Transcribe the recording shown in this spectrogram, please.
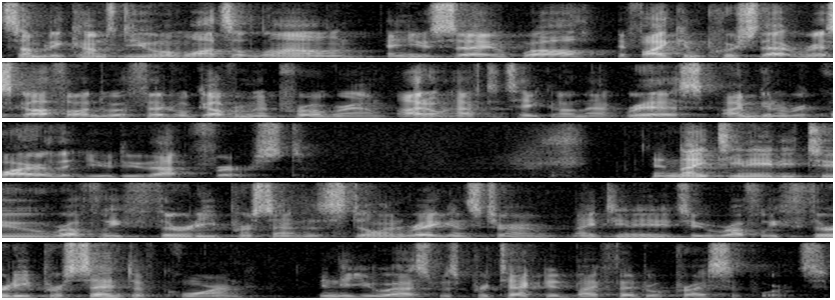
somebody comes to you and wants a loan, and you say, Well, if I can push that risk off onto a federal government program, I don't have to take on that risk. I'm going to require that you do that first. In 1982, roughly 30%, this is still in Reagan's term, 1982, roughly 30% of corn in the US was protected by federal price supports.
